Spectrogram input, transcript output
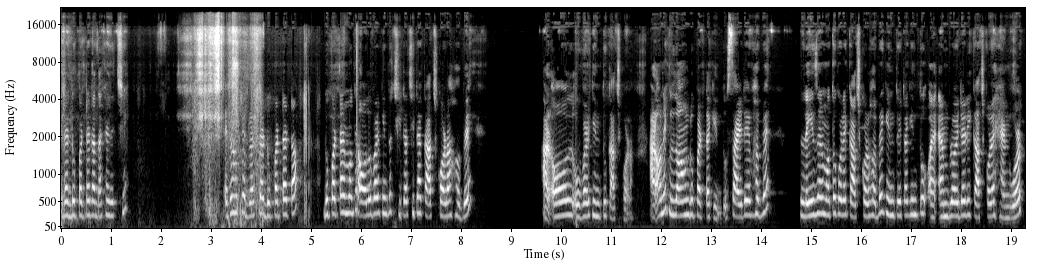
এটা দুপাট্টাটা দেখাই দিচ্ছি। এটা হচ্ছে ড্রেসটার দুপাট্টাটা। দুপাট্টার মধ্যে অল ওভার কিন্তু ছিটা ছিটা কাজ করা হবে। আর অল ওভার কিন্তু কাজ করা। আর অনেক লং দুপাট্টা কিন্তু। সাইডে এভাবে লেজের মতো করে কাজ করা হবে, কিন্তু এটা কিন্তু এমব্রয়ডারি কাজ করে হ্যান্ডওয়ার্ক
